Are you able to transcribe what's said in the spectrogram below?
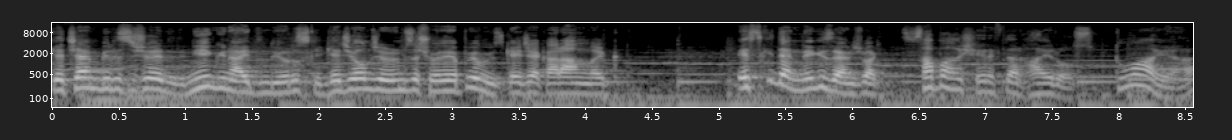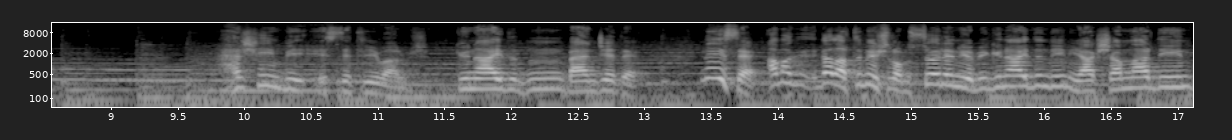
geçen birisi şöyle dedi. Niye günaydın diyoruz ki? Gece olunca birbirimize şöyle yapıyor muyuz? Gece karanlık. Eskiden ne güzelmiş bak. Sabahı şerifler hayır olsun. Dua ya. Her şeyin bir estetiği varmış. Günaydın hı, bence de. Neyse ama Galata meşhur olmuş. Söyleniyor bir günaydın deyin, iyi akşamlar deyin.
